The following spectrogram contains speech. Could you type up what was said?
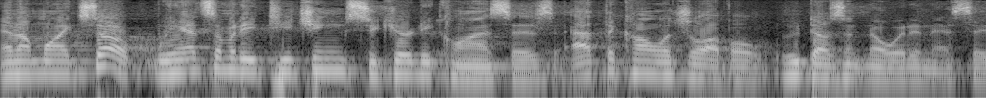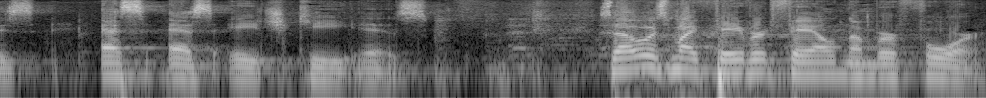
And I'm like, so we had somebody teaching security classes at the college level who doesn't know what an SS SSH key is. So that was my favorite fail number four.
